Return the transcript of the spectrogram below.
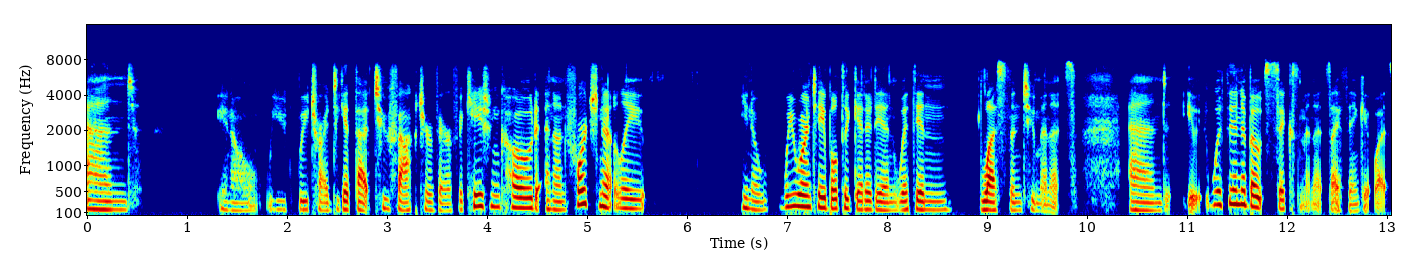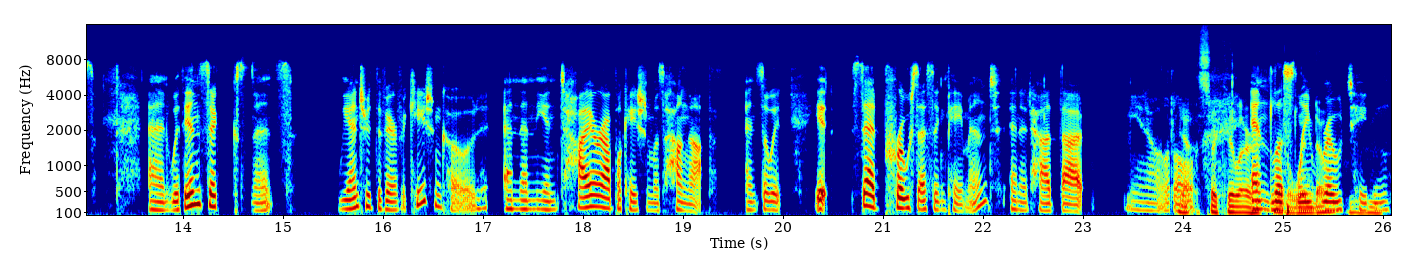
And you know, we, we tried to get that two factor verification code. And unfortunately, you know, we weren't able to get it in within less than two minutes. And it, within about six minutes, I think it was. And within six minutes, we entered the verification code, and then the entire application was hung up. And so it it said processing payment, and it had that you know little Yeah, circular little endlessly window. hmm rotating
